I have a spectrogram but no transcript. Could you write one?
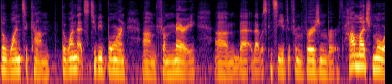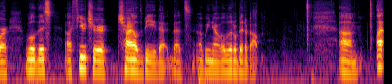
the one to come, the one that's to be born um, from Mary, um, that, that was conceived from virgin birth. How much more will this uh, future child be that, that uh, we know a little bit about? Um, I,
